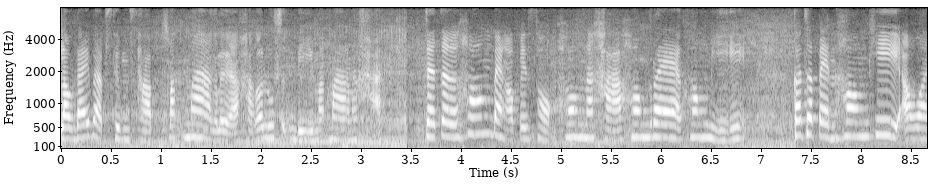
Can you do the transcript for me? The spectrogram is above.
เราได้แบบซึมซับมาก ๆ เลยอะค่ะ ก็รู้สึกดีมากๆนะคะ จะเจอห้องแบ่งออกเป็น 2 ห้องนะคะ ห้องแรกห้องนี้ ก็จะเป็นห้องที่เอาไว้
